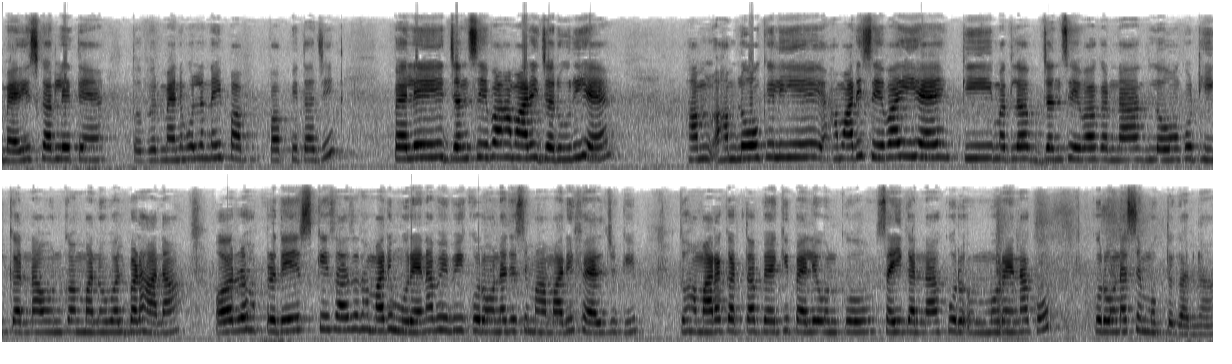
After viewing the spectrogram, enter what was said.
मैरिज कर लेते हैं। तो फिर मैंने बोला नहीं पाप पिताजी पहले जनसेवा हमारी ज़रूरी है हम हम लोगों के लिए हमारी सेवा ही है कि मतलब जन सेवा करना, लोगों को ठीक करना, उनका मनोबल बढ़ाना और प्रदेश के साथ साथ हमारी मुरैना में भी कोरोना जैसे महामारी फैल चुकी। तो हमारा कर्तव्य है कि पहले उनको सही करना मुरैना को कोरोना से मुक्त करना।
